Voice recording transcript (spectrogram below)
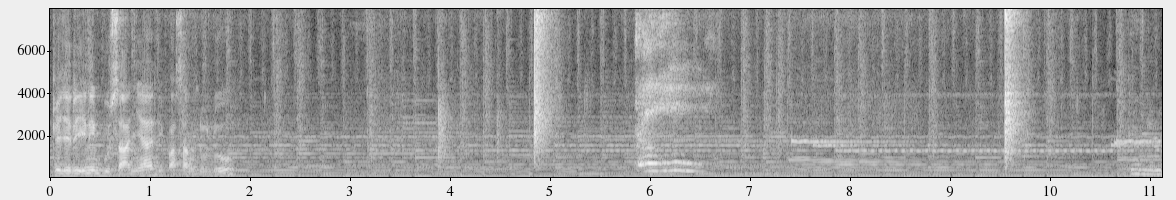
Oke, jadi ini busanya dipasang dulu. Diam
